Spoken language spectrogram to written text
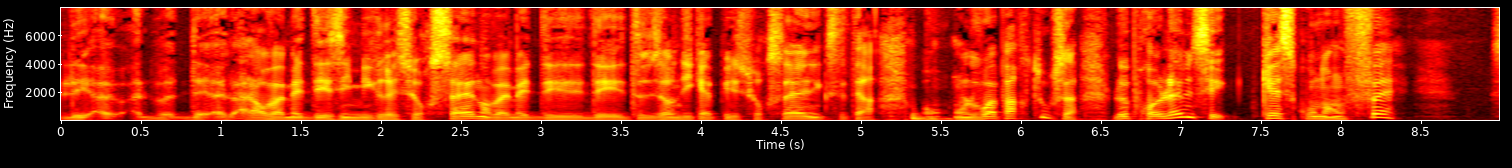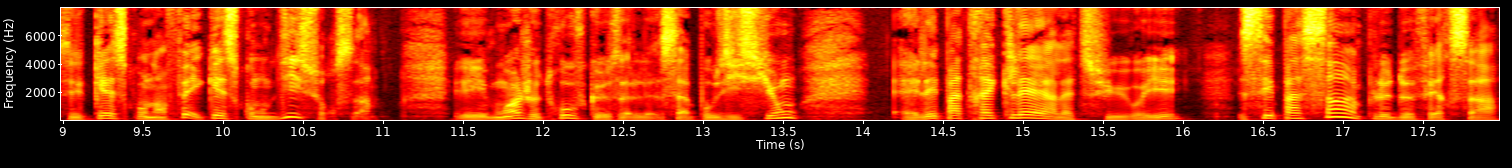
les euh, des, alors on va mettre des immigrés sur scène, on va mettre des, des, des handicapés sur scène etc. Bon on le voit partout ça. Le problème c'est qu'est-ce qu'on en fait c'est qu'est-ce qu'on en fait et qu'est-ce qu'on dit sur ça. Et moi, je trouve que sa, position, elle n'est pas très claire là-dessus, vous voyez. C'est pas simple de faire ça.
